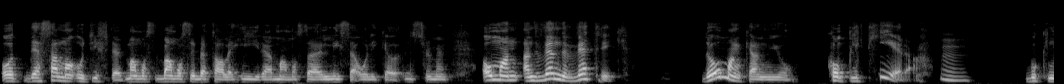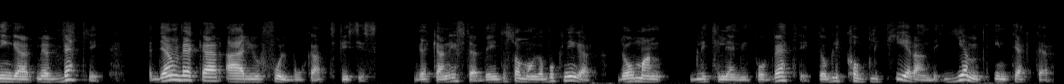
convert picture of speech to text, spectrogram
Och det är samma utgifter. Man måste, man måste betala hyra, man måste lisa olika instrument. Om man använder Vetrik, då man kan ju komplettera Mm. bokningar med Vetrik. Den veckan är ju fullbokat fysiskt. Veckan efter, det är inte så många bokningar. Då man blir tillgänglig på Vetrik. Då blir kompletterande jämnt intäkter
